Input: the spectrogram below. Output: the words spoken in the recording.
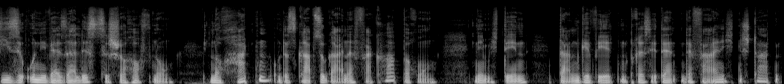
diese universalistische Hoffnung noch hatten und es gab sogar eine Verkörperung, nämlich den dann gewählten Präsidenten der Vereinigten Staaten.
